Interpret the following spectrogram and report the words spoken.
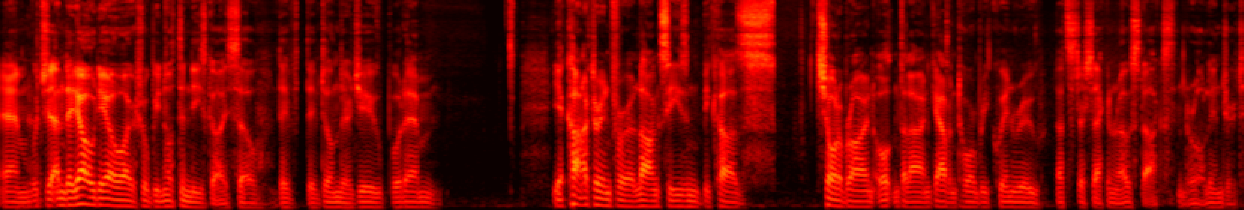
um, which and they know they owe Irish rugby nothing. These guys, so they've they've done their due. But um, yeah, Connacht are in for a long season because Sean O'Brien, Ultan Dillane, Gavin Thornbury, Quinn Roux, that's their second row stocks, and they're all injured.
